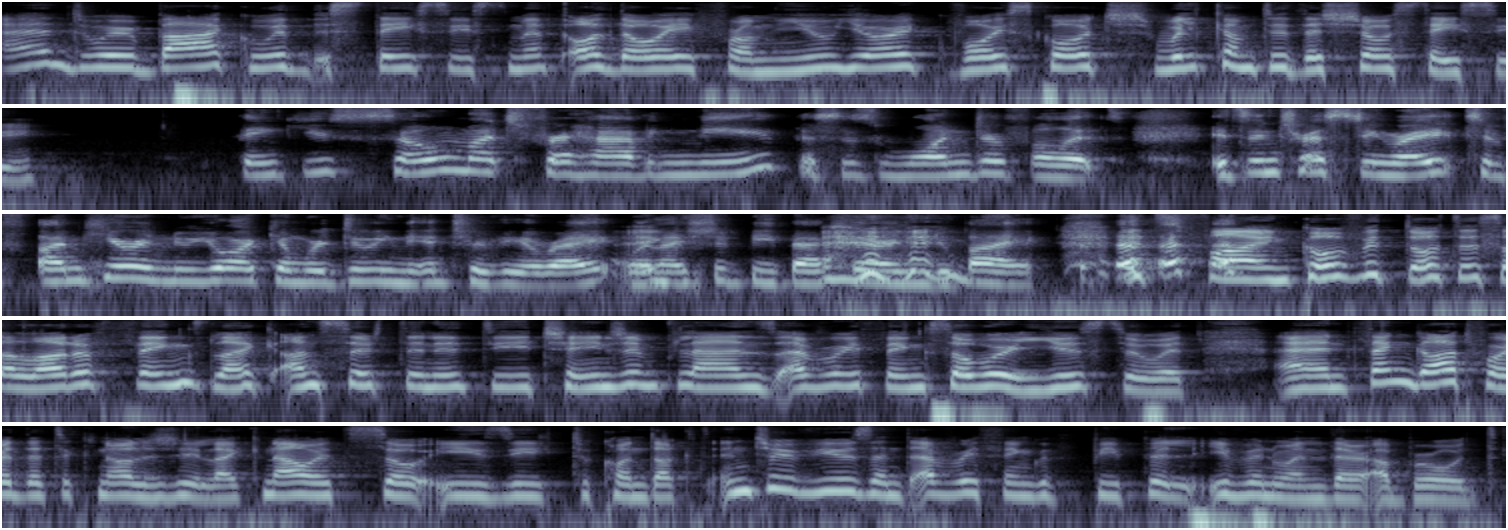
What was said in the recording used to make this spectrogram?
And we're back with Stacy Smith all the way from New York, voice coach. Welcome to the show, Stacy. Thank you so much for having me. This is wonderful. It's it's interesting, right? To, I'm here in New York and we're doing the interview, right? When I should be back there in Dubai. it's fine. COVID taught us a lot of things like uncertainty, change in plans, everything. So we're used to it. And thank God for the technology. Like now it's so easy to conduct interviews and everything with people even when they're abroad.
